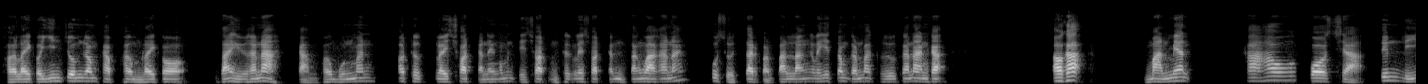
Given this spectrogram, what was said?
เพออะไรก็ยินจมจำครับเพิ่มอะไรก็ใจหือค่ะนะกำเพอบุญมันเอาถึกไรช็อตกันในก็มันติช็อตมันถึกไรช็อตกันจังว่าค่ะนะกูสุดจัดก่อนปันหลังอะไรเฮ็ดจอมกันมากคือกันนั่นค่ะเอาค่ะมันแม่น ข้าวปอชะตื้นลี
